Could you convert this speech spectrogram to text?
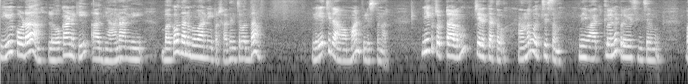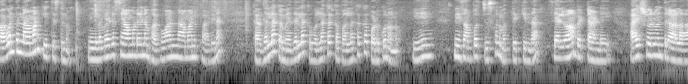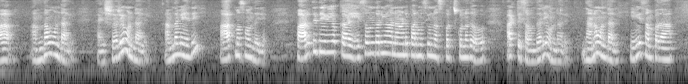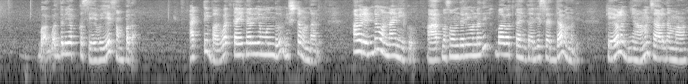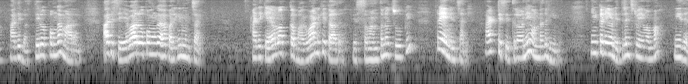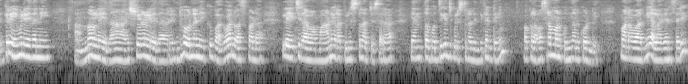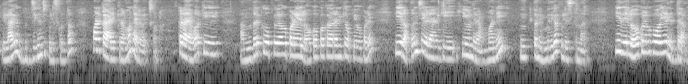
నీవు కూడా లోకానికి ఆ జ్ఞానాన్ని భగవద్ అనుభవాన్ని ప్రసాదించవద్దా? లేచి రావమ్మా అని పిలుస్తున్నారు. నీకు చుట్టాలం చిరకత్తలు అందరూ వచ్చేసాం నీ వాకిట్లోనే ప్రవేశించాము. భగవంతుని నామాన్ని కీర్తిస్తున్నాం. నీలమేఘ శ్యాముడైన భగవాన్ నామాన్ని పాడిన కదల్లక మెదల్లక ఉల్లక పల్లక పడుకొని ఏ నీ సంపద చూసుకొని మత్తెక్కిందా? సెల్వా పెట్టండి. ఐశ్వర్యవంతురాలా అందం ఉండాలి. ఐశ్వర్యం ఉండాలి. అందం ఆత్మ సౌందర్యం పార్వతీదేవి యొక్క ఏ సౌందర్యం ఆనాడు పరమశివుని నసపరుచుకున్నదో అట్టి సౌందర్యం ఉండాలి. ధనం ఉండాలి. ఏమి సంపద? భగవంతుని యొక్క సేవయే సంపద. అట్టి భగవత్ కైకర్యం ముందు నిష్ట ఉండాలి. అవి రెండు ఉన్నాయి నీకు. ఆత్మ సౌందర్యం ఉన్నది భగవత్ కైంకర్య శ్రద్ధ ఉన్నది. కేవలం జ్ఞానం చాలదమ్మా. అది భక్తి రూపంగా మారాలి. అది సేవా రూపంగా పరిగణించాలి. అది కేవలం ఒక్క భగవానికి కాదు విశ్వమంతను చూపి ప్రేమించాలి. అట్టి స్థితిలోనే ఉన్నది నీవు. ఇంకా నీవు నిద్రించడం ఏమమ్మా? నీ దగ్గర ఏమి లేదని? అందం లేదా? ఐశ్వర్యం లేదా? రెండూ ఉన్న నీకు భగవాన్ వసపడా లేచి రావమ్మా అని ఇలా పిలుస్తున్నారు చూసారా? ఎంత బొజ్జిగించి పిలుస్తున్నారు. ఎందుకంటే ఒకళ్ళ అవసరం మనకు ఉందనుకోండి మన వారిని ఎలాగైనా సరే ఇలాగే బుజ్జిగించి పిలుచుకుంటాం. మన కార్యక్రమం నెరవేర్చుకుంటాం. ఇక్కడ ఎవరికి అందరికీ ఉపయోగపడే లోకోపకారానికి ఉపయోగపడే ఈ రథం చేయడానికి ఈవిని రమ్మని ఇంత నెమ్మదిగా పిలుస్తున్నారు. ఇది లోకులకు పోయే నిద్ర.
